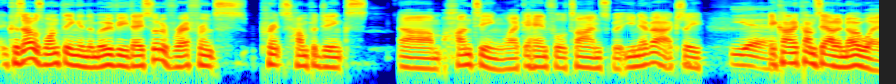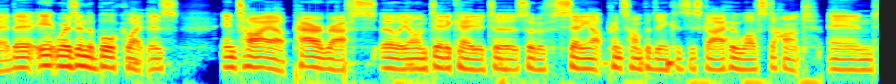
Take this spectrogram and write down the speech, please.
because that was one thing in the movie. They sort of reference Prince Humperdinck's um, hunting like a handful of times, but you never actually. Yeah, It kind of comes out of nowhere. There, whereas in the book, like there's entire paragraphs early on dedicated to sort of setting up Prince Humperdinck as this guy who loves to hunt, and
